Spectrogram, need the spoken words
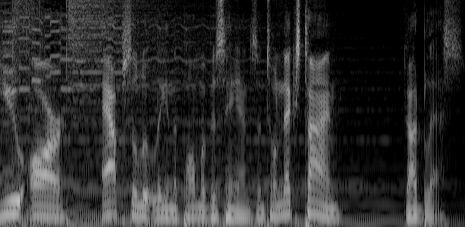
you are absolutely in the palm of His hands. Until next time, God bless.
